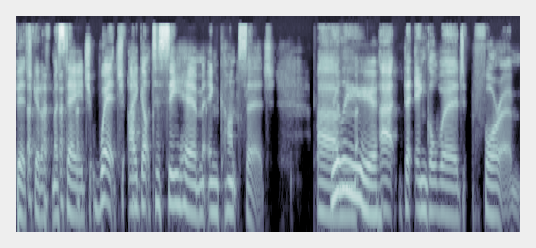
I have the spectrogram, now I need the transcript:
"Bitch, get off my stage." Which I got to see him in concert. um, really, at the Inglewood Forum,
